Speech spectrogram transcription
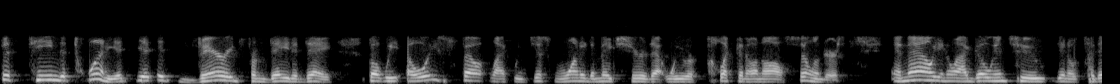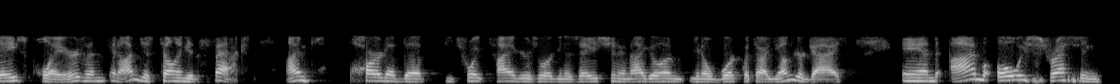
15 to 20. It, it, it varied from day to day but we always felt like we just wanted to make sure that we were clicking on all cylinders. And now, you know, I go into, you know, today's players and, you know, I'm just telling you the facts. I'm part of the Detroit Tigers organization and I go and, you know, work with our younger guys. And I'm always stressing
